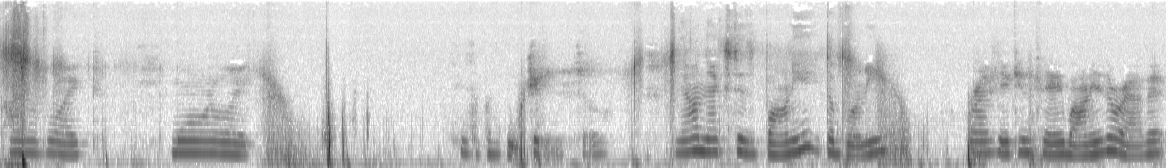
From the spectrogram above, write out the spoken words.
kind of like more like poo chicken. So now next is Bonnie the bunny, or as you can say, Bonnie the rabbit.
